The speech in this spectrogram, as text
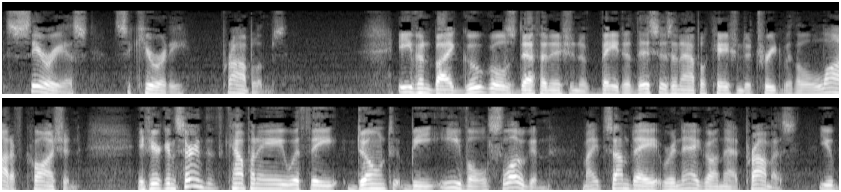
serious security problems. Even by Google's definition of beta, this is an application to treat with a lot of caution. If you're concerned that the company with the Don't Be Evil slogan might someday renege on that promise, you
